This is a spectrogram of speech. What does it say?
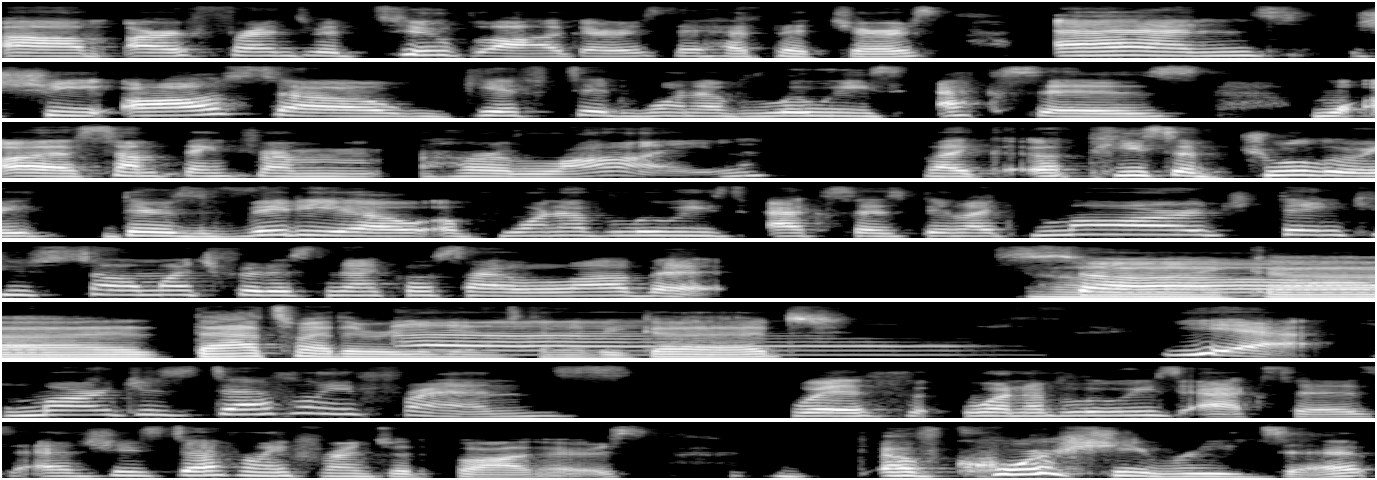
um, are friends with two bloggers. They had pictures. And she also gifted one of Luis' exes uh, something from her line. Like a piece of jewelry. There's video of one of Luis' exes being like, Marge, thank you so much for this necklace. I love it. So, oh my god, that's why the reunion's going to be good. uh, Yeah, Marge is definitely friends with one of Luis' exes, and she's definitely friends with bloggers. Of course, she reads it.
